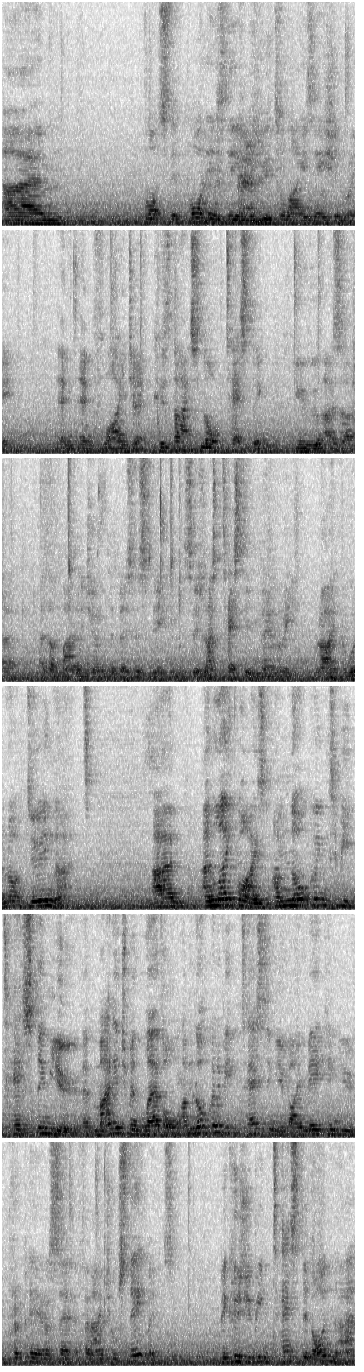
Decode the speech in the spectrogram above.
um, what's the, what is the utilization rate in, in Flyjet, because that's not testing you as a, as a manager in the business making decisions. That's testing memory, right? And we're not doing that. Um, and likewise, I'm not going to be testing you at management level. I'm not going to be testing you by making you prepare a set of financial statements because you've been tested on that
